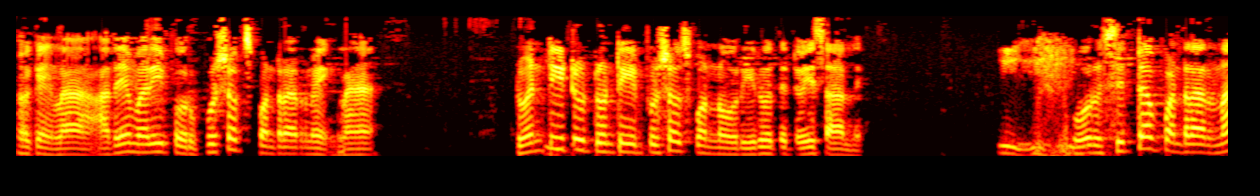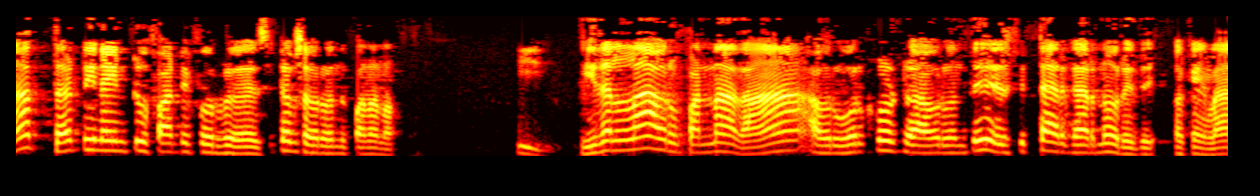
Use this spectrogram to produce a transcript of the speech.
ஓகேங்களா? அதே மாதிரி இப்போ ஒரு புஷ்அப்ஸ் பண்றாருன்னு வைங்களேன். Twenty to twenty eight pushups பண்ண ஒரு இருபத்தெட்டு வயசு ஆளு. ஒரு சிட்டப் பண்றாருன்னா thirty nine to forty four situps அவர் வந்து பண்ணணும். இதெல்லாம் அவர் பண்ணாதான் அவர் ஒர்க் அவுட் அவர் வந்து ஃபிட்டா இருக்காருன்னு ஒரு இது ஓகேங்களா.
